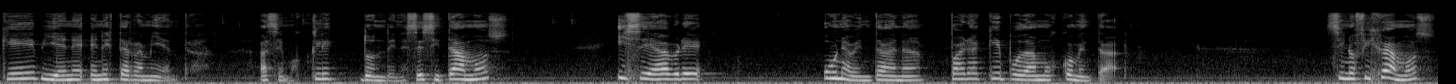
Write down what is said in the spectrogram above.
que viene en esta herramienta. Hacemos clic donde necesitamos y se abre una ventana para que podamos comentar. Si nos fijamos,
